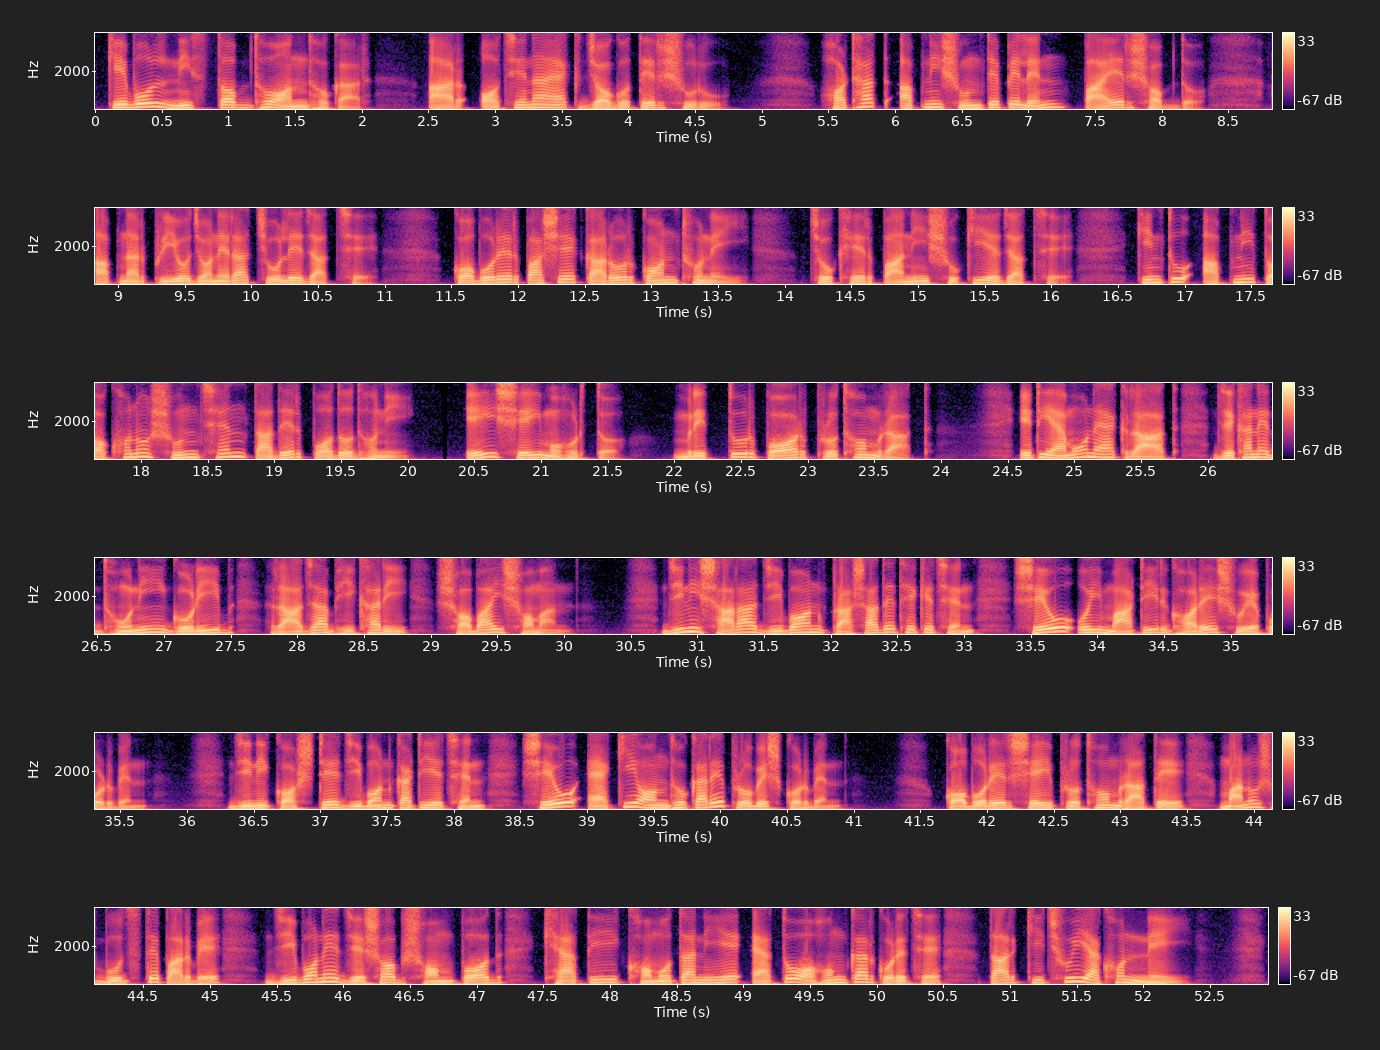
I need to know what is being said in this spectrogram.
কেবল নিস্তব্ধ অন্ধকার আর অচেনা এক জগতের শুরু। হঠাৎ আপনি শুনতে পেলেন পায়ের শব্দ। আপনার প্রিয়জনেরা চলে যাচ্ছে। কবরের পাশে কারোর কণ্ঠ নেই, চোখের পানি শুকিয়ে যাচ্ছে, কিন্তু আপনি তখনও শুনছেন তাদের পদধ্বনি। এই সেই মুহূর্ত, মৃত্যুর পর প্রথম রাত। এটি এমন এক রাত যেখানে ধনী, গরিব, রাজা, ভিখারি সবাই সমান। যিনি সারা জীবন প্রাসাদে থেকেছেন, সেও ওই মাটির ঘরে শুয়ে পড়বেন। যিনি কষ্টে জীবন কাটিয়েছেন, সেও একই অন্ধকারে প্রবেশ করবেন। কবরের সেই প্রথম রাতে মানুষ বুঝতে পারবে, জীবনে যেসব সম্পদ, খ্যাতি, ক্ষমতা নিয়ে এত অহংকার করেছে, তার কিছুই এখন নেই।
